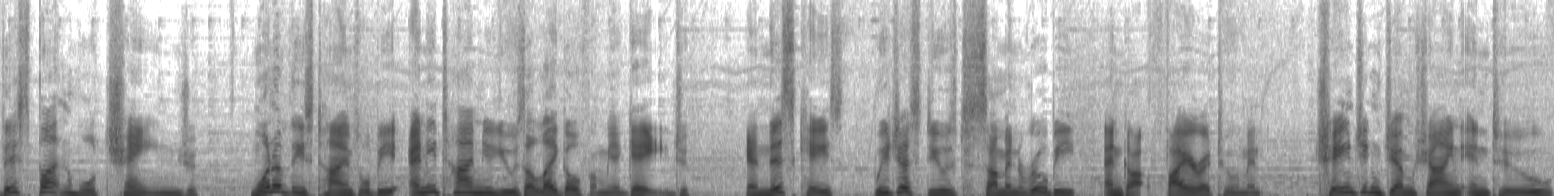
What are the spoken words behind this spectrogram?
this button will change. One of these times will be any time you use a Lego from your gauge. In this case, we just used Summon Ruby and got Fire Attunement, changing Gemshine into...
